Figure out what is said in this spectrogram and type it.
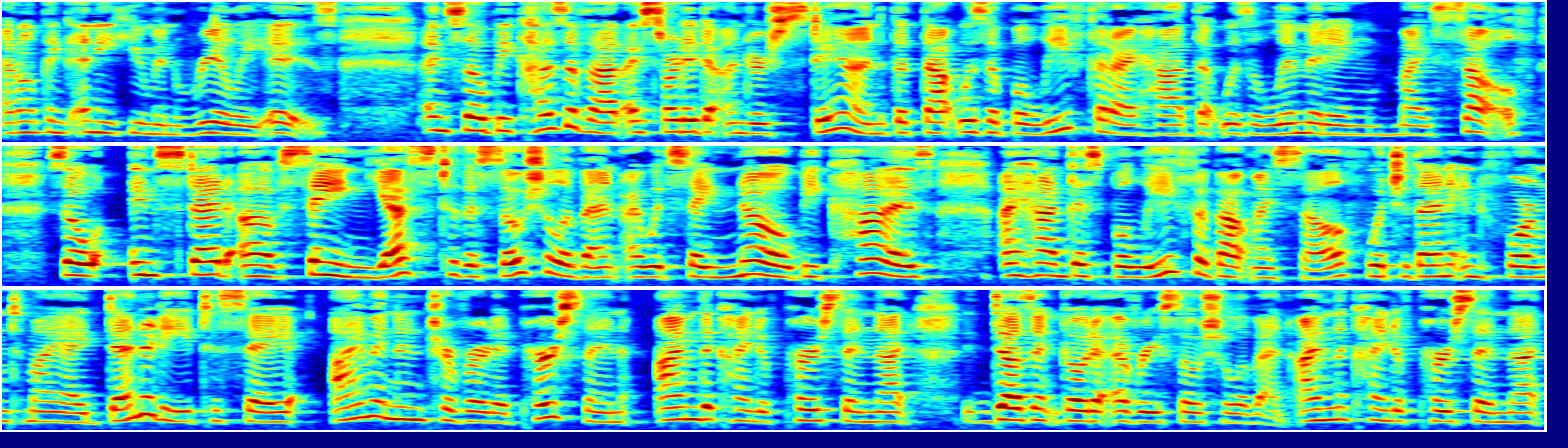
I don't think any human really is. And so because of that i started to understand that that was a belief that i had that was limiting myself. So instead of saying yes to the social event i would say no because i had this belief about myself which then informed my identity to say i'm an introverted person. I'm the kind of person that doesn't go to every social event. I'm the kind of person that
